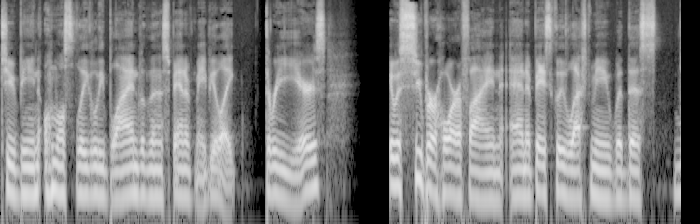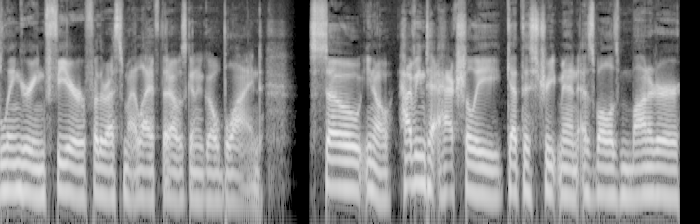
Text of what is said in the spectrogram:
to being almost legally blind within a span of maybe like three years. It was super horrifying, and it basically left me with this lingering fear for the rest of my life that I was going to go blind. So, you know, having to actually get this treatment as well as monitor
